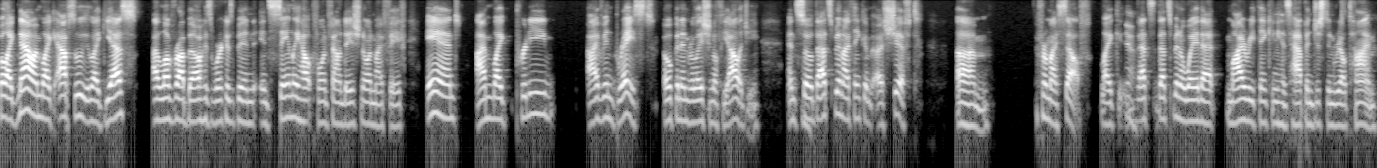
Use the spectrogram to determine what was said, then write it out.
but like now I'm like absolutely like yes, I love Rob Bell. His work has been insanely helpful and foundational in my faith, and I'm like pretty. I've embraced open and relational theology, and so that's been I think a, a shift um, for myself. Like Yeah. that's that's been a way that my rethinking has happened just in real time,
